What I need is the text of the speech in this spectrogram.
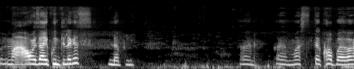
पण मग आवाज ऐकून ती लगेच लपली. काय मस्त खोप आहे बघा.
